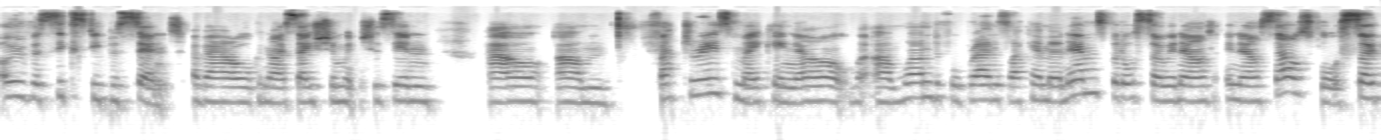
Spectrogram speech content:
over 60% of our organization, which is in our um, factories, making our um, wonderful brands like M&Ms, but also in our in our sales force. So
